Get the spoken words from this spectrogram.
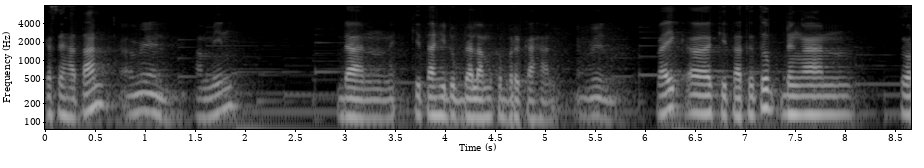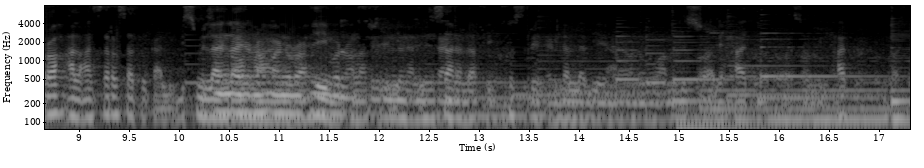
kesehatan Amin. amin dan kita hidup dalam keberkahan Amin. Baik, eh, kita tutup dengan surah Al-Asr satu kali. Bismillahirrahmanirrahim. Al-Asr innal insana lafi khusrin illa alladziina aamanu wa 'amilus solihati wa tawassaw bil haqqi wa tawassaw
